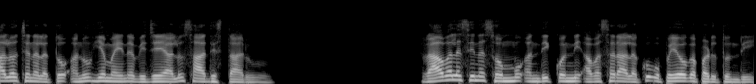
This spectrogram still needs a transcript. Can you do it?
ఆలోచనలతో అనూహ్యమైన విజయాలు సాధిస్తారు. రావలసిన సొమ్ము అంది కొన్ని అవసరాలకు ఉపయోగపడుతుంది.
